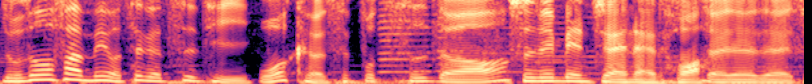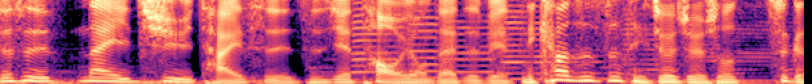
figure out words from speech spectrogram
卤肉饭没有这个字体，我可是不吃的哦。顺便变 Janet 话。对对对，就是那一句台词直接套用在这边。你看到这字体就会觉得说，这个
